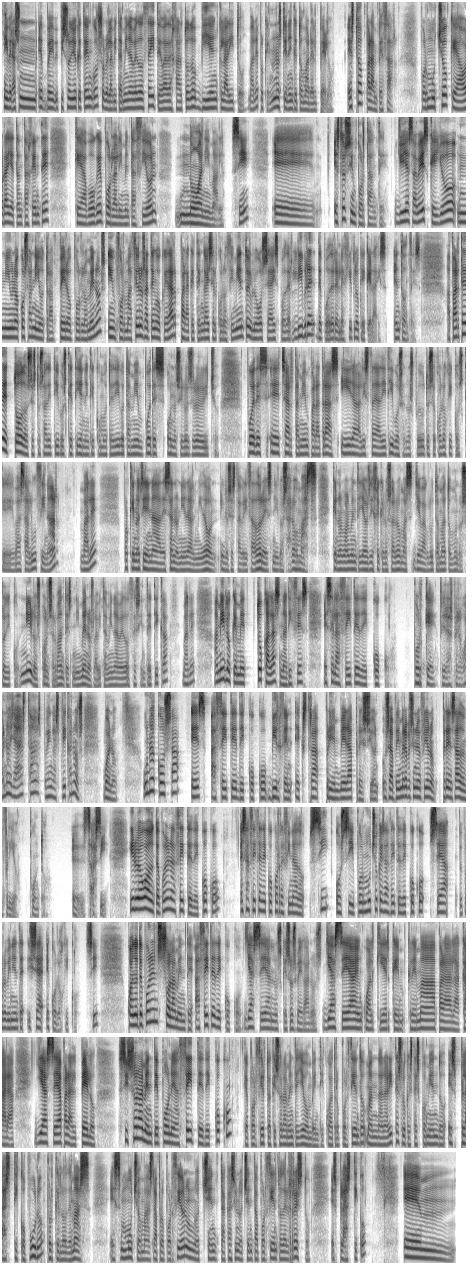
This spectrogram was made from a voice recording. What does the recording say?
y verás un episodio que tengo sobre la vitamina B12 y te va a dejar todo bien clarito, ¿vale? Porque no nos tienen que tomar el pelo. Esto para empezar. Por mucho que ahora haya tanta gente que abogue por la alimentación no animal, ¿sí? Eh, esto es importante. Yo ya sabéis que yo ni una cosa ni otra, pero por lo menos información os la tengo que dar para que tengáis el conocimiento y luego seáis poder libre de poder elegir lo que queráis. Entonces, aparte de todos estos aditivos que tienen, que como te digo también puedes, o no si lo, lo he dicho, puedes echar también para atrás e ir a la lista de aditivos en los productos ecológicos que vas a alucinar, ¿vale? Porque no tiene nada de sano ni el almidón, ni los estabilizadores, ni los aromas, que normalmente ya os dije que los aromas lleva glutamato monosódico, ni los conservantes, ni menos la vitamina B12 sintética, ¿vale? A mí lo que me toca las narices es el aceite de coco. ¿Por qué? Tú dirás, pero bueno, ya estás, venga, explícanos. Bueno, una cosa es aceite de coco virgen extra primera presión, o sea, primera presión en frío, no, prensado en frío, punto es así. Y luego cuando te ponen aceite de coco, es aceite de coco refinado, sí o sí, por mucho que ese aceite de coco sea proveniente y sea ecológico, ¿sí? Cuando te ponen solamente aceite de coco, ya sea en los quesos veganos, ya sea en cualquier crema para la cara, ya sea para el pelo, si solamente pone aceite de coco, que por cierto aquí solamente lleva un 24%, manda narices, lo que estáis comiendo es plástico puro, porque lo demás es mucho más la proporción, un 80, casi un 80% del resto es plástico. Em,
